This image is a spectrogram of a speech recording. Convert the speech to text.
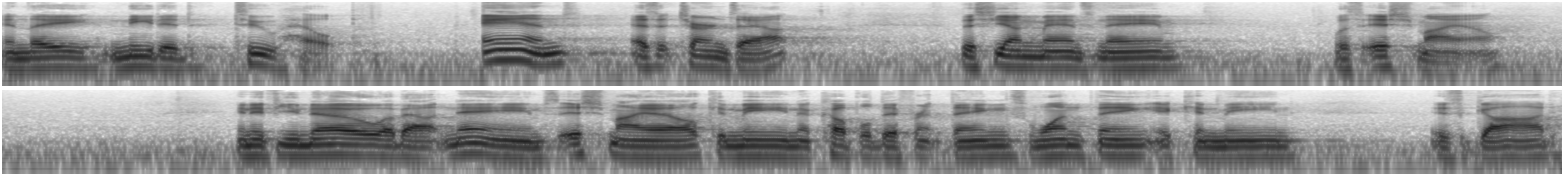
and they needed to help. And, as it turns out, this young man's name was Ishmael. And if you know about names, Ishmael can mean a couple different things. One thing it can mean is God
